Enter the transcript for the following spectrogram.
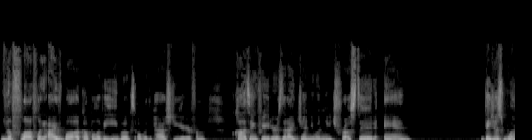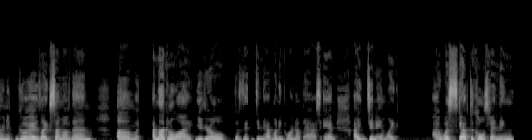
the fluff. Like I've bought a couple of ebooks over the past year from content creators that I genuinely trusted and they just weren't good. Like some of them um I'm not gonna lie, your girl doesn't didn't have money pouring out the ass, and I didn't like. I was skeptical spending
